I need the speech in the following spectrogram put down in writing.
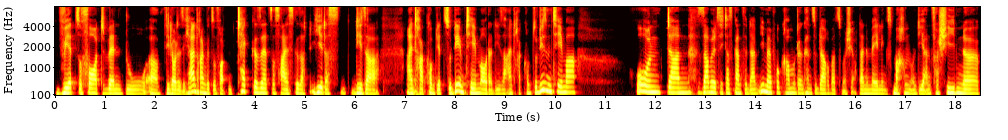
wird sofort, wenn du äh, die Leute sich eintragen, wird sofort ein Tag gesetzt. Das heißt gesagt, hier, dass dieser Eintrag kommt jetzt zu dem Thema oder dieser Eintrag kommt zu diesem Thema. Und dann sammelt sich das Ganze in deinem E-Mail-Programm und dann kannst du darüber zum Beispiel auch deine Mailings machen und die an verschiedene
